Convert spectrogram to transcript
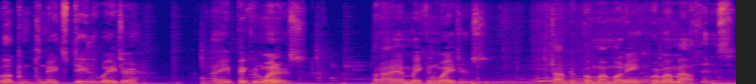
Welcome to Nate's Daily Wager. I ain't picking winners, but I am making wagers. Time to put my money where my mouth is.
